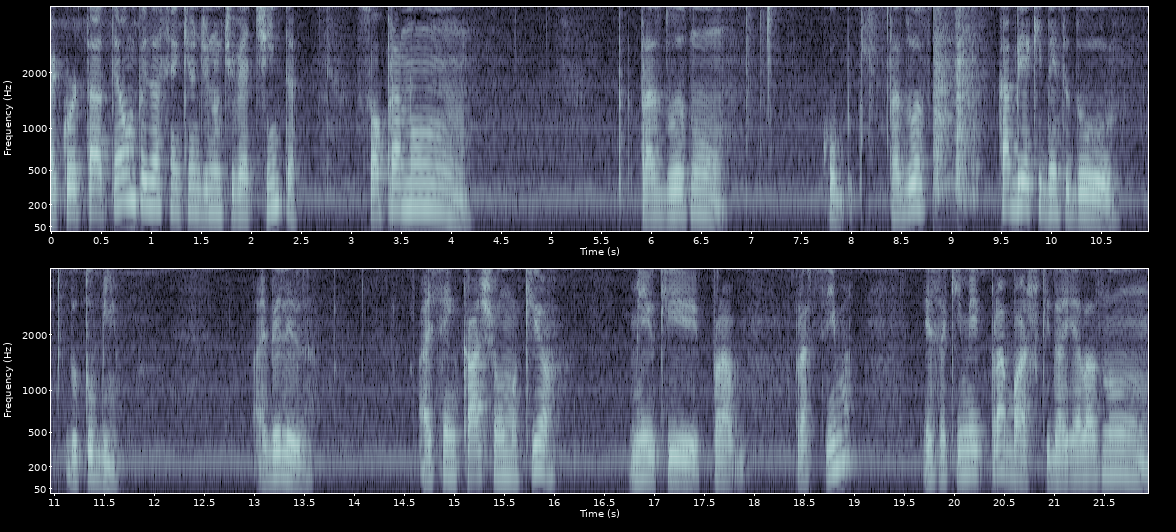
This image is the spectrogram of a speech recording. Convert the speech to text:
Vai cortar até um pedacinho aqui onde não tiver tinta. Só pra não... Para as duas não... Para as duas caber aqui dentro do, do tubinho. Aí beleza. Aí você encaixa uma aqui, ó. Meio que pra, pra cima. Esse aqui meio que pra baixo. Que daí elas não...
